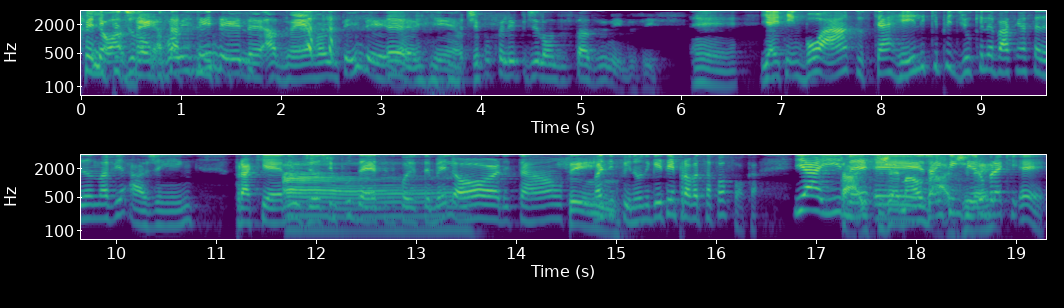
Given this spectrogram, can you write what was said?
Felipe Não, as Dilon velhas dos vão Estados entender, Unidos. né? As velhas vão entender, É. né? Que é tipo o Felipe Dilon dos Estados Unidos, isso. É. E aí tem boatos que a Hailey que pediu que levassem a Selena na viagem, hein? Pra que ela e o Ah. Justin pudessem se conhecer melhor e tal. Sim. Mas enfim, não, ninguém tem prova dessa fofoca. E aí, Tá, né, isso já é é, maldade, já entenderam né? o back, é,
